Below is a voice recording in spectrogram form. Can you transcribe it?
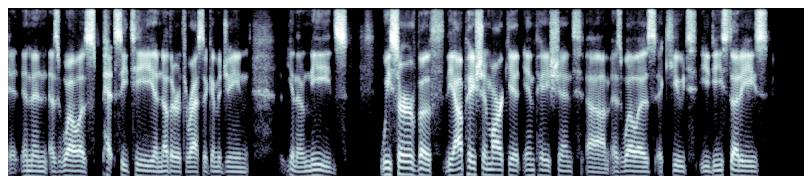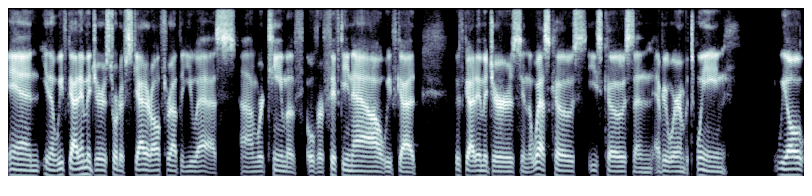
and then as well as PET CT and other thoracic imaging, you know, needs. We serve both the outpatient market, inpatient, um, as well as acute ED studies. And, you know, we've got imagers sort of scattered all throughout the US. Um, we're a team of over 50 now. We've got we've got imagers in the West Coast, East Coast, and everywhere in between. We all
